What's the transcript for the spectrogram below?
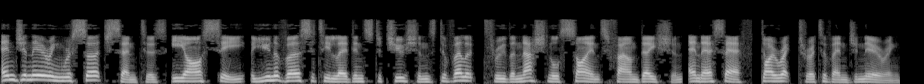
Engineering Research Centers (ERC) are university-led institutions developed through the National Science Foundation (NSF) Directorate of Engineering.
